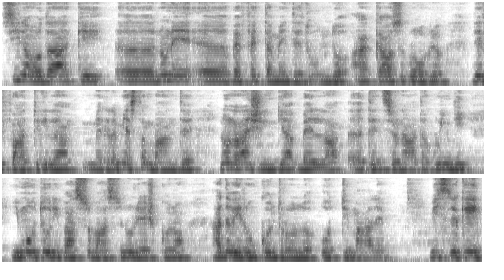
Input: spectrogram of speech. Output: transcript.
si nota che eh, non è eh, perfettamente tondo a causa proprio del fatto che la, che la mia stampante non ha la cinghia bella eh, tensionata quindi i motori passo passo non riescono ad avere un controllo ottimale. Visto che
